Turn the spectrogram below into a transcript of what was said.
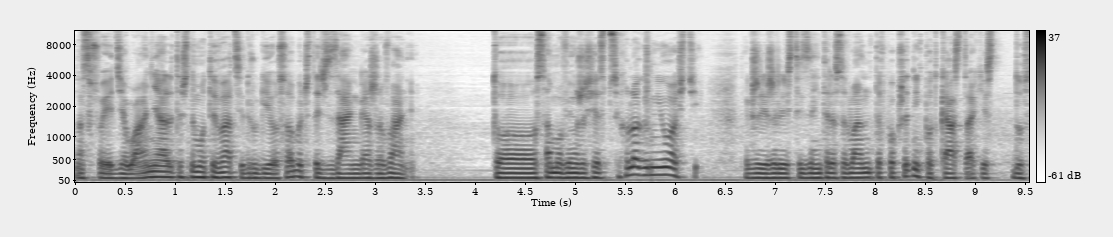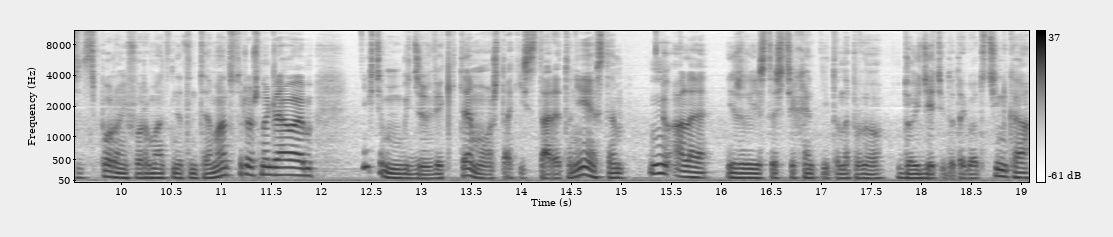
na swoje działania, ale też na motywację drugiej osoby, czy też zaangażowanie to samo wiąże się z psychologią miłości. Także jeżeli jesteś zainteresowany, to w poprzednich podcastach jest dosyć sporo informacji na ten temat, które już nagrałem. Nie chciałbym mówić, że wieki temu, aż taki stary to nie jestem, no ale jeżeli jesteście chętni, to na pewno dojdziecie do tego odcinka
